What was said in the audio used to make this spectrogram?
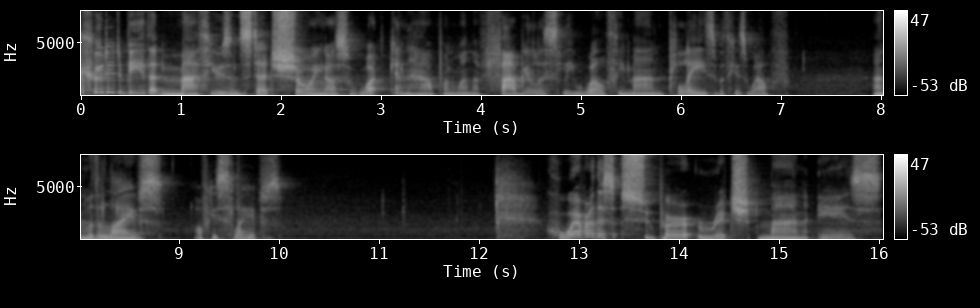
Could it be that Matthew is instead showing us what can happen when a fabulously wealthy man plays with his wealth and with the lives of his slaves? Whoever this super rich man is,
